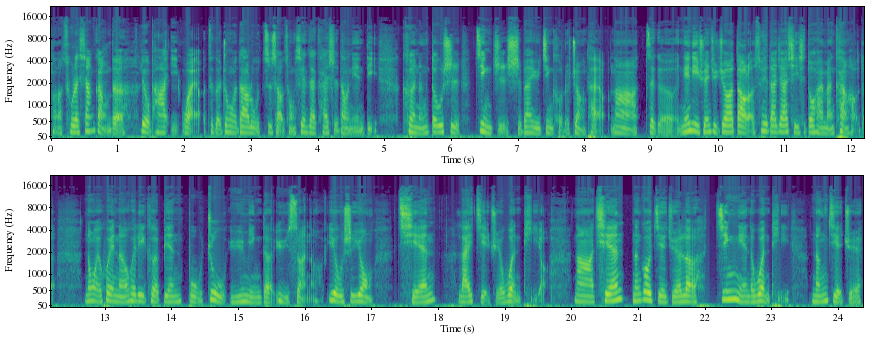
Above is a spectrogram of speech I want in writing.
啊，除了香港的六趴以外啊，这个中国大陆至少从现在开始到年底，可能都是禁止石斑鱼进口的状态哦。那这个年底选举就要到了，所以大家其实都还蛮看好的。农委会呢会立刻编补助渔民的预算呢，又是用钱来解决问题哦。那钱能够解决了今年的问题，能解决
